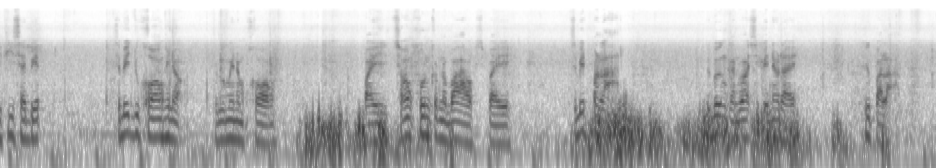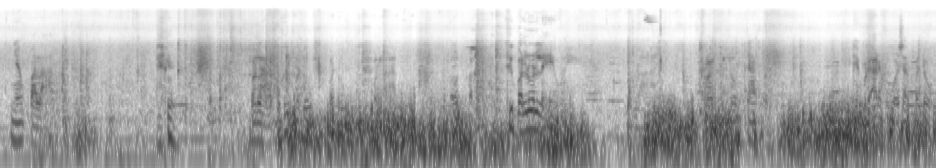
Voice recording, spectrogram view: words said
วิธีใส่เบ็ดใส่เบ็ดอยู่คลองพี่น้องไปเบิงแม่น้ำคลอง ไปสองคนกับน้าบ่าวไปใส่เบ็ดประหลาดไปเบิงกันว่าสิเป็นแนวใดคือประหลาดยังประหลาด ประหลาดคือปลาดุกปลาดุกปลาดรถประหลาดคือปลาลุ่นเหลวนี่มันคือรถจับเอ็มบริอาร์หัวสัตว์ปลาดุก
